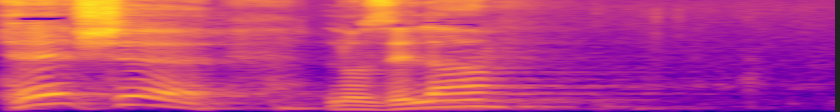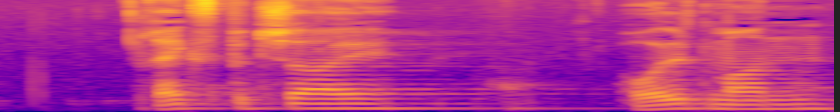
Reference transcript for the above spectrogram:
Tesche, Losilla, Rex Bitschei, Holtmann.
